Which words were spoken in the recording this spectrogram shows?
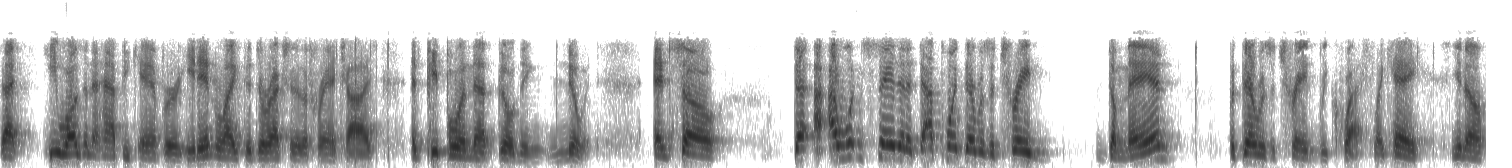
that he wasn't a happy camper. He didn't like the direction of the franchise, and people in that building knew it. And so, that I wouldn't say that at that point there was a trade demand, but there was a trade request. Like, hey, you know,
